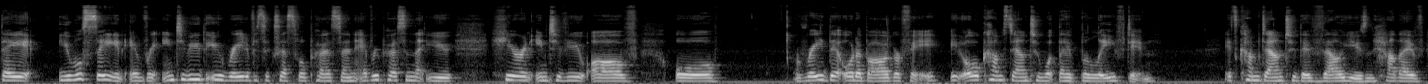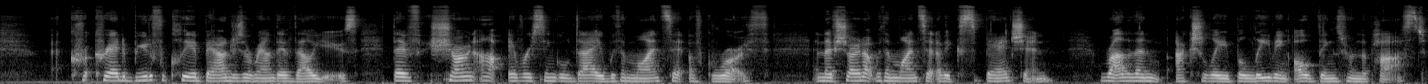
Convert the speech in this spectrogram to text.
They you will see in every interview that you read of a successful person, every person that you hear an interview of or read their autobiography, it all comes down to what they've believed in. It's come down to their values and how they've cr- created beautiful, clear boundaries around their values. They've shown up every single day with a mindset of growth and they've shown up with a mindset of expansion rather than actually believing old things from the past.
